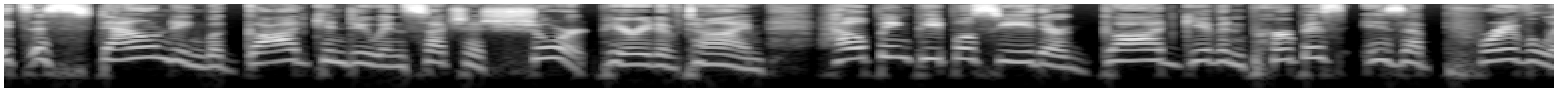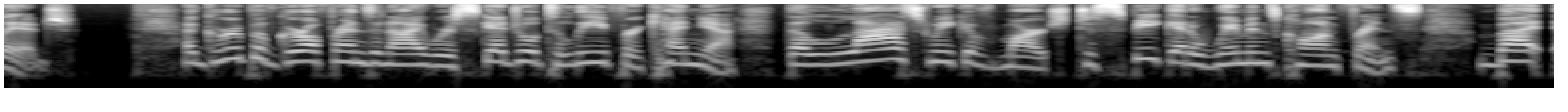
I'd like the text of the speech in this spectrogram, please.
It's astounding what God can do in such a short period of time. Helping people see their God given purpose is a privilege. A group of girlfriends and I were scheduled to leave for Kenya the last week of March to speak at a women's conference, but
